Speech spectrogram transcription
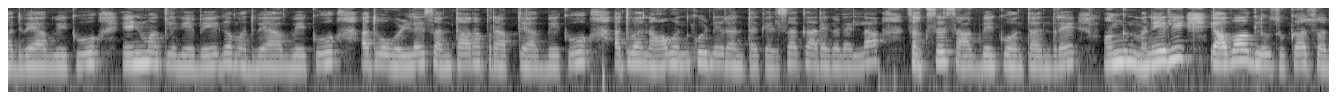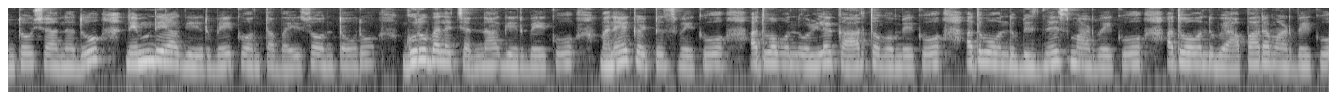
ಮದುವೆ ಆಗಬೇಕು. ಹೆಣ್ಮಕ್ಳಿಗೆ ಬೇಗ ಮದುವೆ ಆಗಬೇಕು. ಅಥವಾ ಒಳ್ಳೆಯ ಸಂತಾನ ಪ್ರಾಪ್ತಿ ಆಗಬೇಕು. ಅಥವಾ ನಾವು ಅಂದ್ಕೊಂಡಿರೋಂಥ ಕೆಲಸ ಕಾರ್ಯಗಳೆಲ್ಲ ಸಕ್ಸಸ್ ಆಗಬೇಕು ಅಂತ ಅಂದರೆ ಮಂಗ್ ಮನೆಯಲ್ಲಿ ಯಾವಾಗಲೂ ಸುಖ, ಸಂತೋಷ ಅನ್ನೋದು ನೆಮ್ಮದಿಯಾಗಿ ಇರಬೇಕು ಅಂತ ಬಯಸೋ ಅಂಥವ್ರು. ಗುರುಬಲ ಚೆನ್ನಾಗಿರಬೇಕು ಮನೆ ಕಟ್ಟಿಸ್ಬೇಕು, ಅಥವಾ ಒಂದು ಒಳ್ಳೆ ಕಾರ್ ತೊಗೊಬೇಕು, ಅಥವಾ ಒಂದು ಬಿಸ್ನೆಸ್ ಮಾಡಬೇಕು, ಅಥವಾ ಒಂದು ವ್ಯಾಪಾರ ಮಾಡಬೇಕು,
